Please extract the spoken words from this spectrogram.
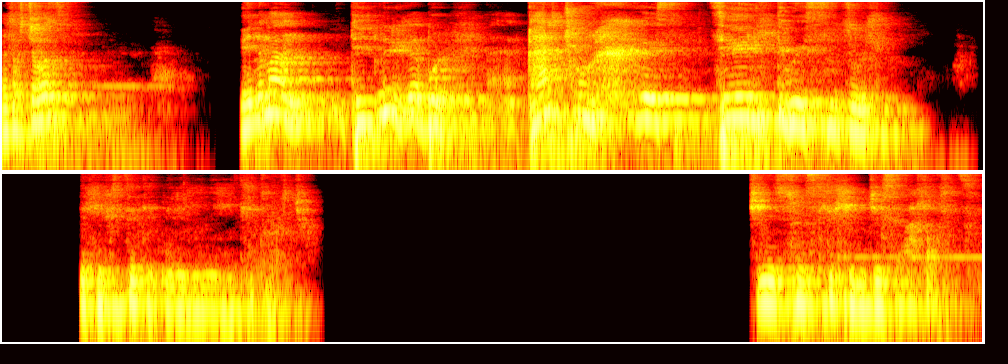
Ойлгож байгаас энэ маань тэднэр бүр гарч хүрэхээс цээрэлдэг байсан зүйл. Тэг хэрэгцээ тэднийг энийг идэхэд хүрч байгаа. Чиний сүнслэг хэмжээс алга болсон.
